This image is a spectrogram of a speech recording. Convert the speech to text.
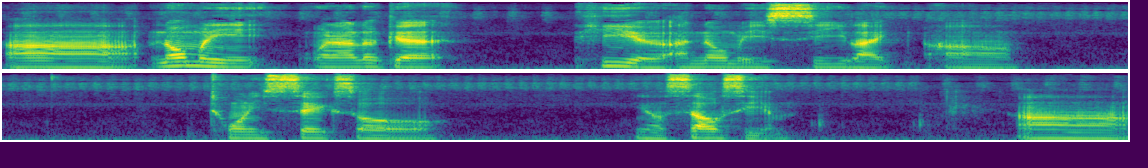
Uh, normally when I look at here I normally see like uh, 26 or you know Celsius. Uh,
